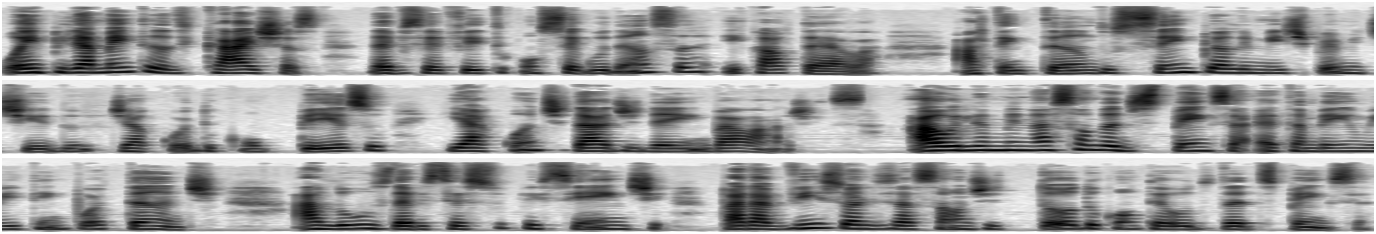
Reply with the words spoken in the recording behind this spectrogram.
O empilhamento de caixas deve ser feito com segurança e cautela, atentando sempre ao limite permitido de acordo com o peso e a quantidade de embalagens. A iluminação da dispensa é também um item importante. A luz deve ser suficiente para a visualização de todo o conteúdo da dispensa,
